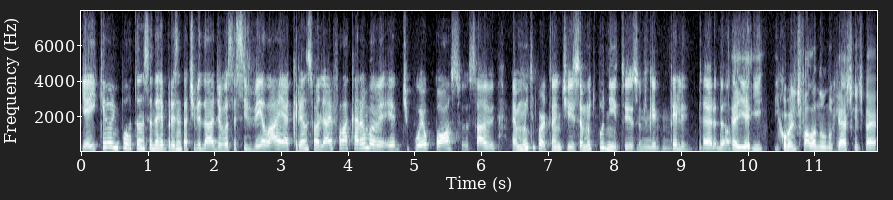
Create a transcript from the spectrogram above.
E aí que é a importância da representatividade, é você se ver lá, é a criança olhar e falar, caramba, é, tipo, eu posso, sabe? É muito importante isso, é muito bonito isso. Eu fiquei uhum. feliz dela. É, e, e, e, como a gente fala no, no cast, que a gente pega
